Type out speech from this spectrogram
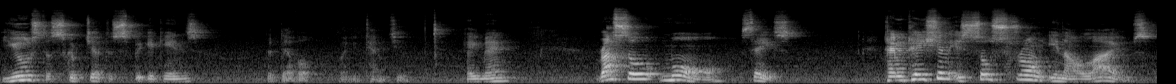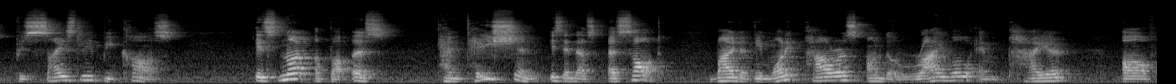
use the scripture to speak against the devil when he tempts you. Amen. Russell Moore says, Temptation is so strong in our lives precisely because it's not about us. Temptation is an assault by the demonic powers on the rival empire of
